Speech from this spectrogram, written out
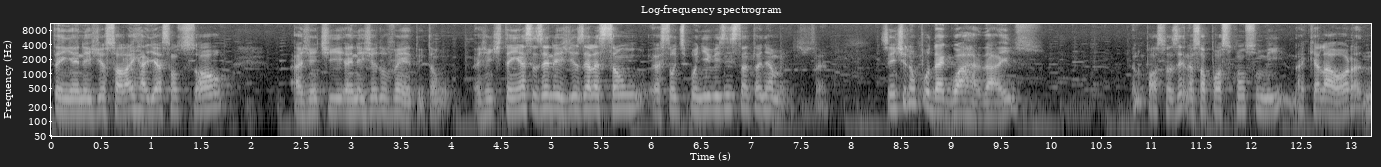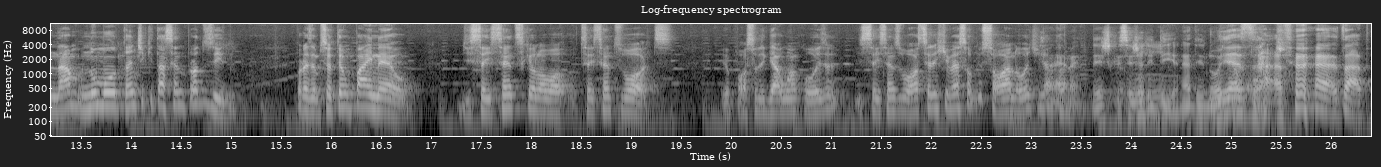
tem a energia solar e radiação do sol, a gente a energia do vento. Então a gente tem essas energias, elas são, elas são disponíveis instantaneamente. certo? Se a gente não puder guardar isso, eu não posso fazer, eu só posso consumir naquela hora na- no montante que está sendo produzido. Por exemplo, se eu tenho um painel de 600, kW, 600 watts, eu posso ligar alguma coisa de 600 watts se ele estiver sob o sol. À noite já era. Exatamente. Desde que seja de dia, né? De noite não. Exato, exato.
